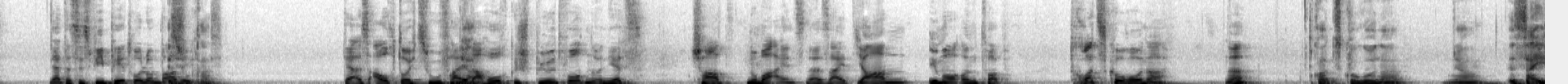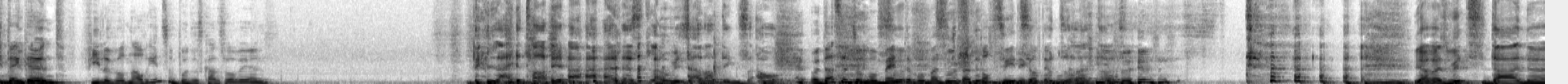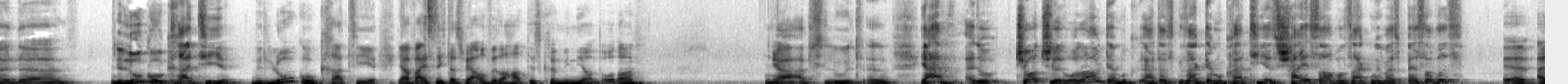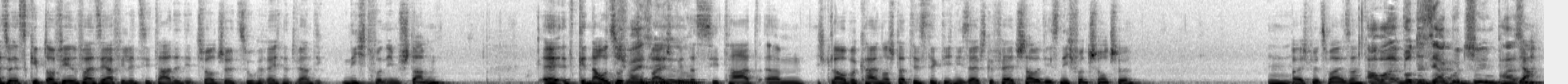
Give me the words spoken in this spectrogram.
Ja, das ist wie Petro Lombardi. Ist schon krass. Der ist auch durch Zufall ja. da hochgespült worden und jetzt Chart Nummer 1. Ne? Seit Jahren immer on top. Trotz Corona. Ne? Trotz Corona. Ja. Es sei ich denke, gegönnt. viele würden auch ihn zum Bundeskanzler wählen. Leider, ja, das glaube ich allerdings auch. Und das sind so Momente, so, wo man so sich dann doch weniger Demokratie wünscht. ja, was willst du da? Eine, eine eine Logokratie. Eine Logokratie. Ja, weiß nicht, das wäre auch wieder hart diskriminierend, oder? Ja, absolut. Also, ja, also Churchill, oder? Demo hat das gesagt, Demokratie ist scheiße, aber sag mir was Besseres. Äh, also es gibt auf jeden Fall sehr viele Zitate, die Churchill zugerechnet werden, die nicht von ihm stammen. Äh, genauso zum Beispiel also. das Zitat, ähm, ich glaube keiner Statistik, die ich nicht selbst gefälscht habe, die ist nicht von Churchill. Mhm. Beispielsweise. Aber würde sehr gut zu ihm passen. Ja,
